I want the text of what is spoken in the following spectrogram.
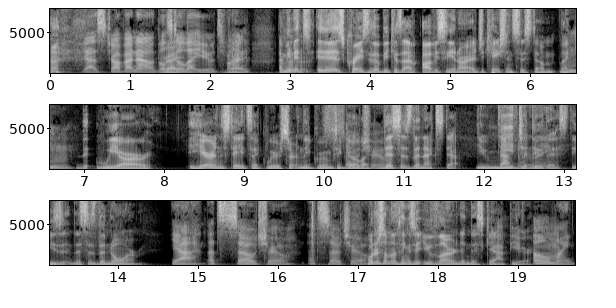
Yes, drop out now. They'll Right. still let you. It's fine. Right. I mean, it's it is crazy though because I've, obviously in our education system, like Mm-hmm. th- we are here in the states, like we're certainly groomed to go So like true. this is the next step. You need to do this. These this is the norm. Yeah, that's so true. That's so true. What are some of the things that you've learned in this gap year? Oh my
